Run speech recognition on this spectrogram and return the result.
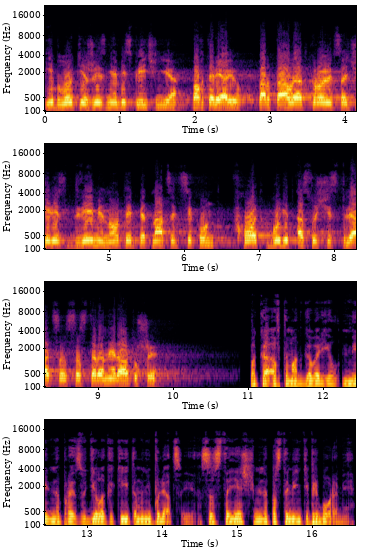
и блоки жизнеобеспечения. Повторяю, порталы откроются через 2 минуты 15 секунд. Вход будет осуществляться со стороны ратуши. Пока автомат говорил, Мельна производила какие-то манипуляции, состоящими на постаменте приборами.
